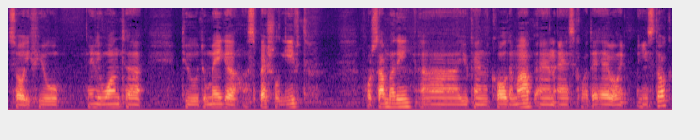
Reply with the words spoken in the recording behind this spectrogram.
So if you really want uh, to to make a, a special gift for somebody uh, you can call them up and ask what they have in stock.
